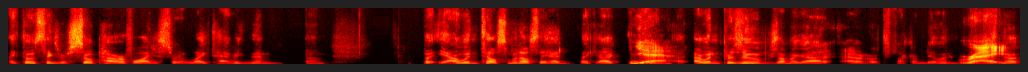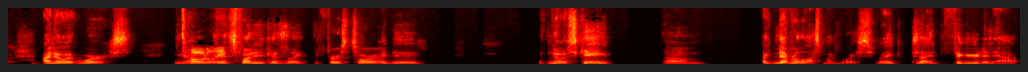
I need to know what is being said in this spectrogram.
like those things were so powerful i just sort of liked having them um but yeah i wouldn't tell someone else they had like i Yeah. i, I wouldn't presume because i'm like I don't, I don't know what the fuck i'm doing I Right. know- i know it works you know Totally. and it's funny because like the first tour i did with no escape um i never lost my voice right because i'd figured it out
